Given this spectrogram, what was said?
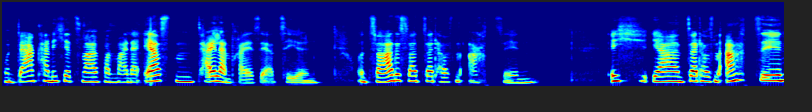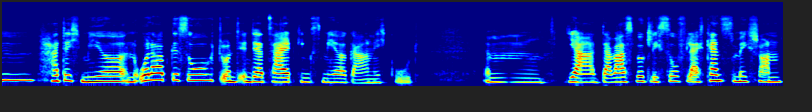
Und da kann ich jetzt mal von meiner ersten Thailandreise erzählen. Und zwar, das war 2018. Ich, ja, 2018 hatte ich mir einen Urlaub gesucht und in der Zeit ging es mir gar nicht gut. Ähm, ja, da war es wirklich so, vielleicht kennst du mich schon.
